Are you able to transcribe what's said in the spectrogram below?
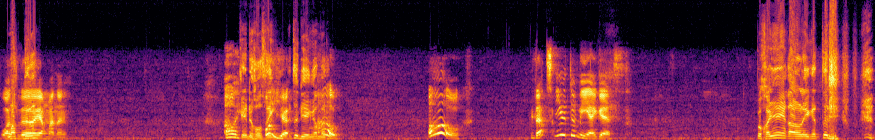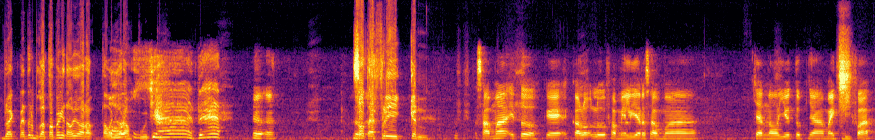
What, what, the, the, yang mana nih? Oh, Kayak the whole oh thing, iya. itu dia yang gambar. Oh. Oh. That's new to me, I guess. Pokoknya yang kalau inget tuh di Black Panther buka topeng tahu orang tahunya oh, orang putih. iya, that. South African. Sama itu, kayak kalau lu familiar sama channel YouTube-nya Mike Diva,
